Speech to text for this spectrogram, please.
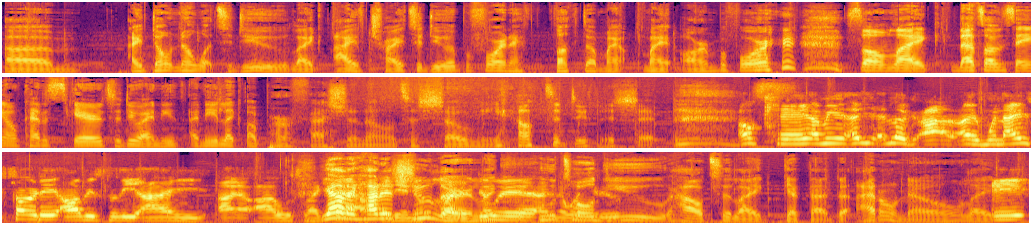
um, I don't know what to do. Like I've tried to do it before and I fucked up my my arm before. so I'm like that's what I'm saying. I'm kind of scared to do. I need I need like a professional to show me how to do this shit. Okay, I mean, I, look, I, I when I started, obviously, I I, I was like, yeah, like how did you learn? Like it, who didn't know what told to you how to like get that? done? I don't know. Like It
